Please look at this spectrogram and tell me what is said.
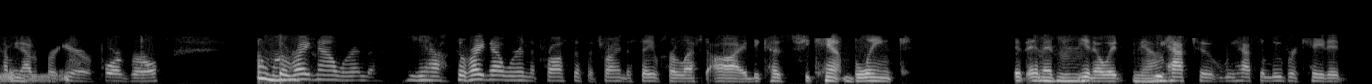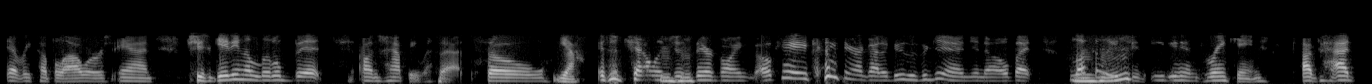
coming out of her ear poor girl oh my. so right now we're in the yeah so right now we're in the process of trying to save her left eye because she can't blink it, and mm-hmm. it's you know it yeah. we have to we have to lubricate it every couple hours and she's getting a little bit unhappy with that so yeah it's a challenge mm-hmm. is they're going okay come here i got to do this again you know but luckily mm-hmm. she's eating and drinking I've had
